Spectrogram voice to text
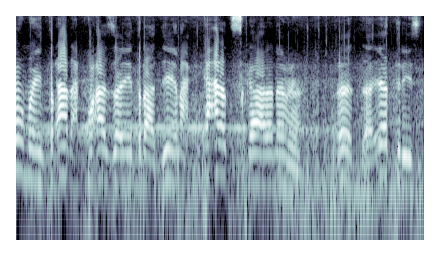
Erramos a entrada, quase a entradinha na cara dos caras, né, meu? É, Daí é triste.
